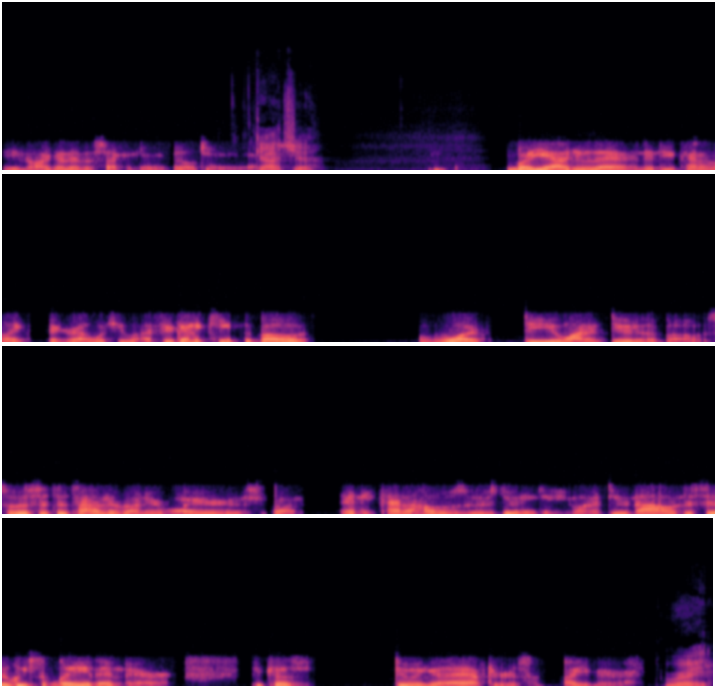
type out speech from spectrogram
you know, I gotta have a secondary anyway. Gotcha. But yeah, I do that and then you kinda like figure out what you if you're gonna keep the boat, what do you want to do to the boat? So this is the time to run your wires, run any kind of hoses, do anything you want to do now, and just at least lay it in there because doing it after is a nightmare. Right.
